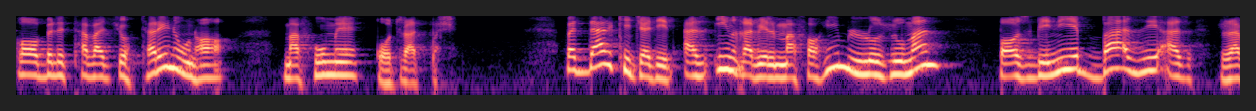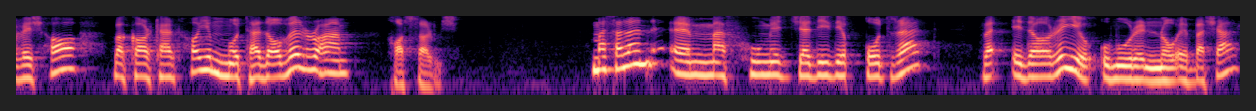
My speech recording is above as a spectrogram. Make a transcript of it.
قابل توجه ترین اونها مفهوم قدرت باشه. و درک جدید از این قبیل مفاهیم لزوما بازبینی بعضی از روش ها و کارکردهای متداول رو هم خواستار میشه. مثلا مفهوم جدید قدرت و اداره امور نوع بشر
